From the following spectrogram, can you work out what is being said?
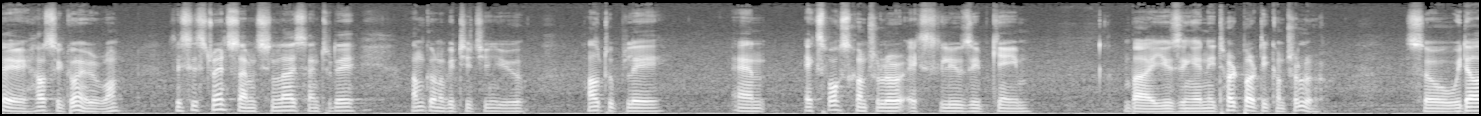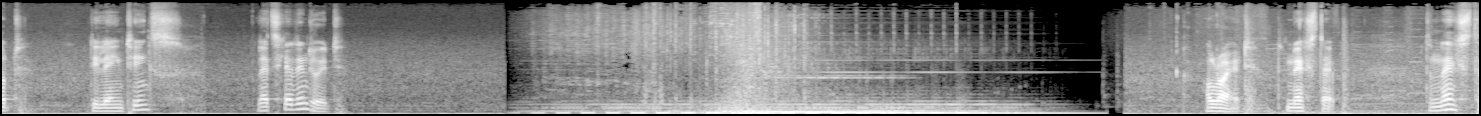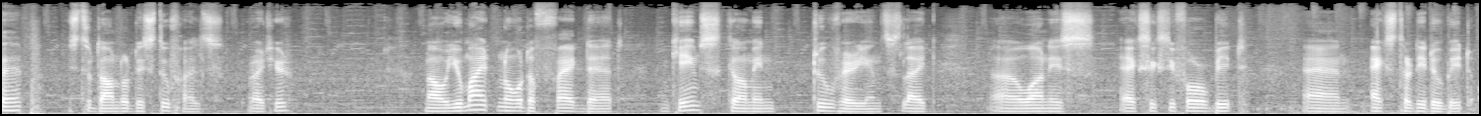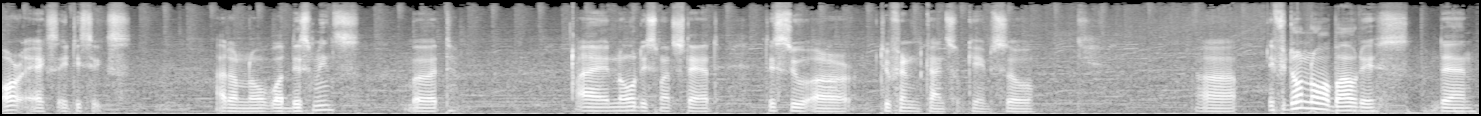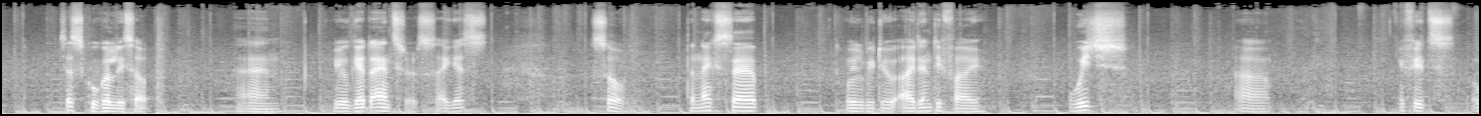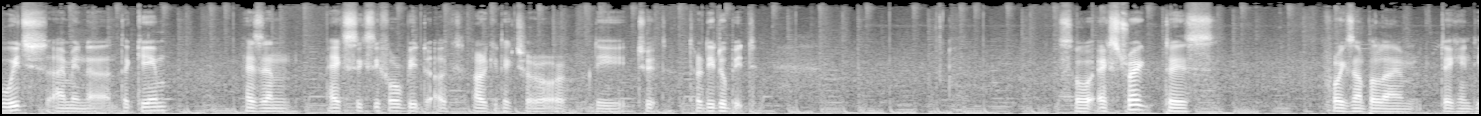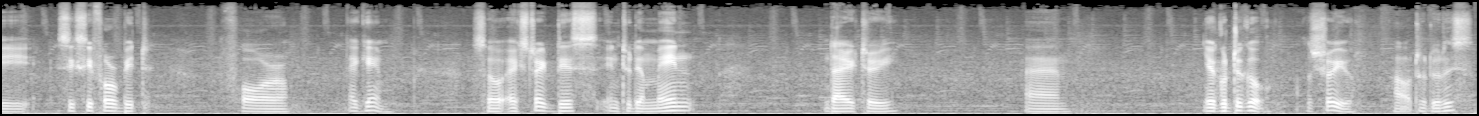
Hey, how's it going everyone? This is TransDimensionalize and today I'm gonna be teaching you how to play an Xbox controller exclusive game by using any third-party controller. So without delaying things, let's get into it. Alright, next step. The next step is to download these two files right here. Now you might know the fact that games come in two variants like uh, one is x64 bit and x32 bit or x86 I don't know what this means but I know this much that these two are different kinds of games so uh, if you don't know about this then just google this up and you'll get answers I guess. So the next step will be to identify which uh, if it's which I mean uh, the game has an x64 bit architecture or the 32 bit. So extract this for example I'm taking the 64 bit for a game. So extract this into the main directory and you're good to go. I'll show you how to do this.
